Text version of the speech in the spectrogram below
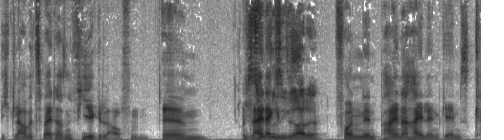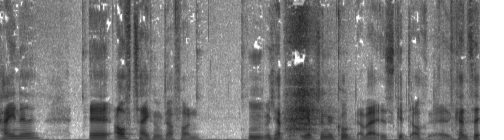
ich glaube, 2004 gelaufen. Ähm, und ich leider gibt es grade. von den Pioneer Highland Games keine äh, Aufzeichnung davon. Hm, Ich habe ich hab schon geguckt, aber es gibt auch, äh, kannst du,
